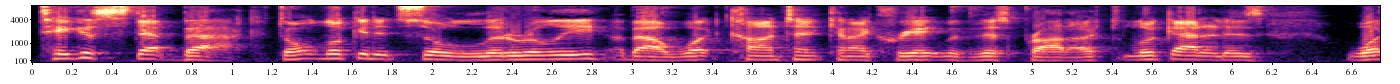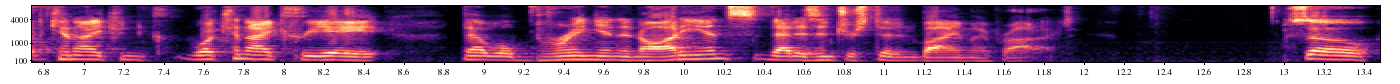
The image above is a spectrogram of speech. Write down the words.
take a step back. Don't look at it so literally about what content can i create with this product. Look at it as what can i what can i create that will bring in an audience that is interested in buying my product. So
